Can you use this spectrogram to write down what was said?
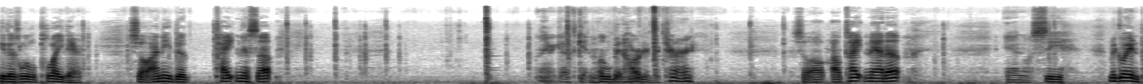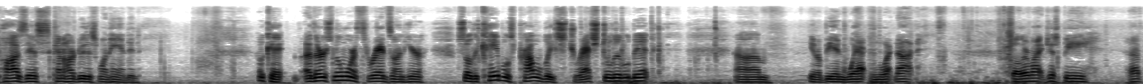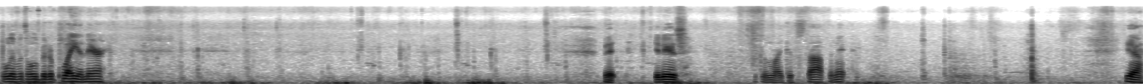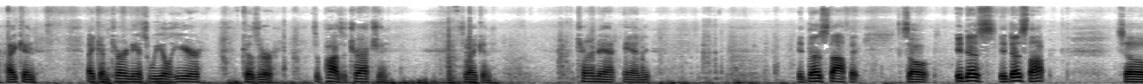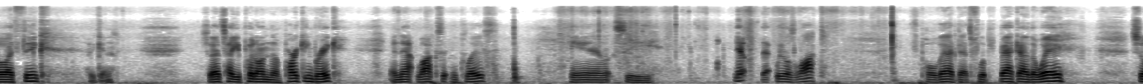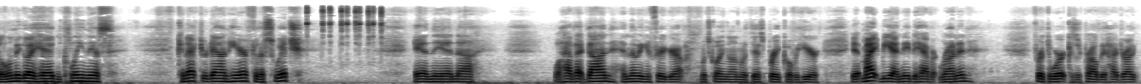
See, there's a little play there. So I need to tighten this up. There we go. It's getting a little bit harder to turn. So I'll, I'll tighten that up. And we'll see. Let me go ahead and pause this. Kind of hard to do this one-handed. Okay, uh, there's no more threads on here. So the cable is probably stretched a little bit. Um, you know, being wet and whatnot. So there might just be, I have to live with a little bit of play in there. But it is looking like it's stopping it. Yeah, I can I can turn this wheel here because it's a positive traction. So I can turn that and it does stop it. So it does it does stop. So I think we can so that's how you put on the parking brake and that locks it in place. And let's see. Yep, that wheel's locked. Pull that, that flips back out of the way. So let me go ahead and clean this connector down here for the switch. And then uh, we'll have that done and then we can figure out what's going on with this brake over here. It might be I need to have it running for it to work because there's probably hydraulic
